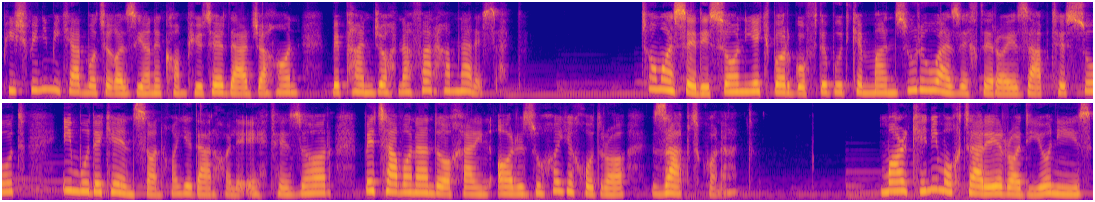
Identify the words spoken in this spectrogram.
پیش بینی می‌کرد متقاضیان کامپیوتر در جهان به پنجاه نفر هم نرسد. توماس ادیسون یک بار گفته بود که منظور او از اختراع ضبط صوت این بوده که انسانهای در حال احتضار بتوانند آخرین آرزوهای خود را ضبط کنند. مارکنی مخترع رادیو نیز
